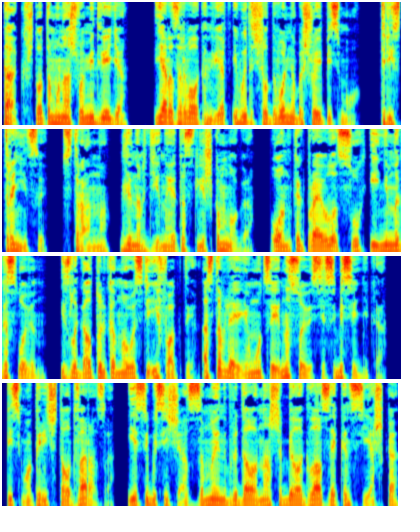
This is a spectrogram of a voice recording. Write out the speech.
Так, что там у нашего медведя? Я разорвал конверт и вытащил довольно большое письмо. Три страницы. Странно, для Нардина это слишком много. Он, как правило, сух и немногословен, излагал только новости и факты, оставляя эмоции на совести собеседника. Письмо перечитал два раза. Если бы сейчас за мной наблюдала наша белоглазая консьержка,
